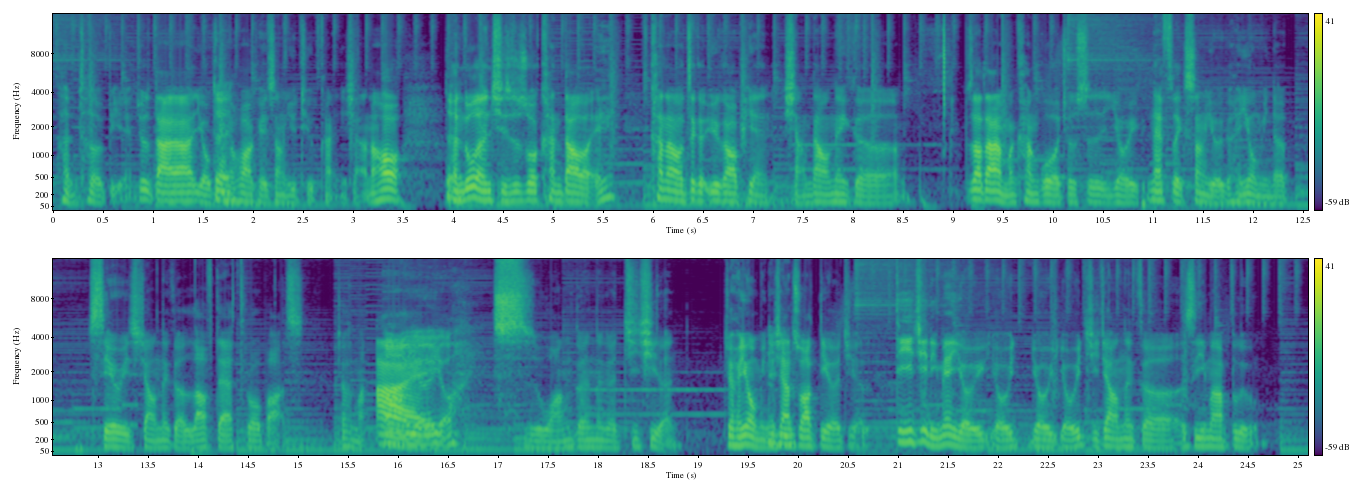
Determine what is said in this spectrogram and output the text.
很特别，就是大家有空的话可以上 YouTube 看一下。然后很多人其实说看到了，诶，看到了这个预告片，想到那个不知道大家有没有看过，就是有一 Netflix 上有一个很有名的 series 叫那个 Love Death Robots，叫什么？哦，爱、有有有，死亡跟那个机器人，就很有名的，现在做到第二季了。第一季里面有一有一有有一集叫那个 Zima Blue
